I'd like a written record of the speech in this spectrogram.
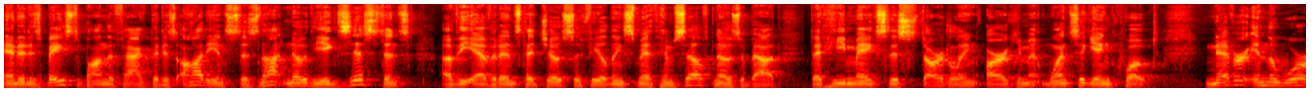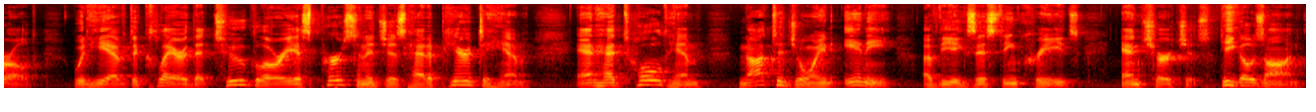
and it is based upon the fact that his audience does not know the existence of the evidence that Joseph Fielding Smith himself knows about that he makes this startling argument. Once again, quote, Never in the world would he have declared that two glorious personages had appeared to him and had told him not to join any of the existing creeds and churches. He goes on,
